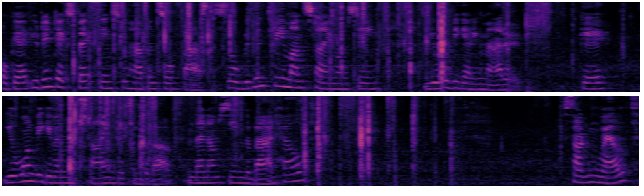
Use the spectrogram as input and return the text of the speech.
okay? You didn't expect things to happen so fast. So within three months time i'm seeing you will be getting married okay? You won't be given much time to think about. And then i'm seeing the bad health sudden wealth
